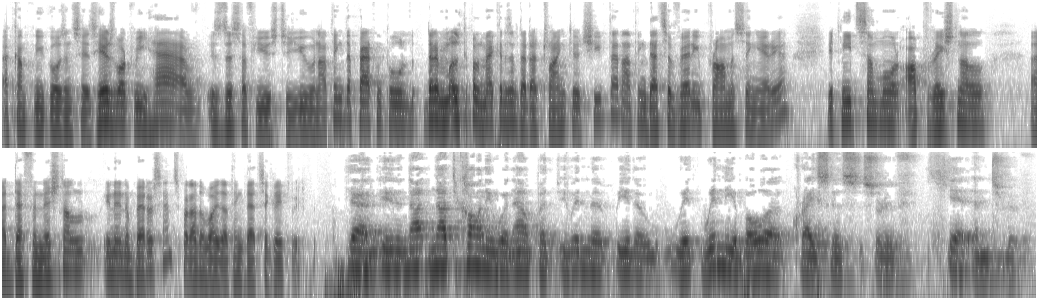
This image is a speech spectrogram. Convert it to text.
a company goes and says, here's what we have, is this of use to you? And I think the patent pool, there are multiple mechanisms that are trying to achieve that. I think that's a very promising area. It needs some more operational, uh, definitional in, in a better sense, but otherwise I think that's a great way to Yeah, you know, not, not to call anyone out, but when the, you know, when, when the Ebola crisis sort of hit and sort of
